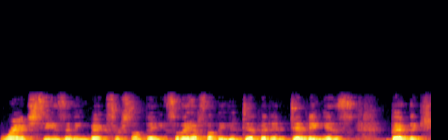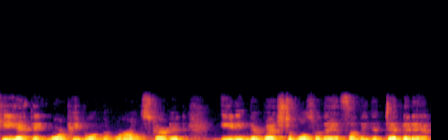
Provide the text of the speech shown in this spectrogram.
ranch seasoning mix or something, so they have something to dip it in. Dipping has been the key. I think more people in the world started eating their vegetables when they had something to dip it in.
